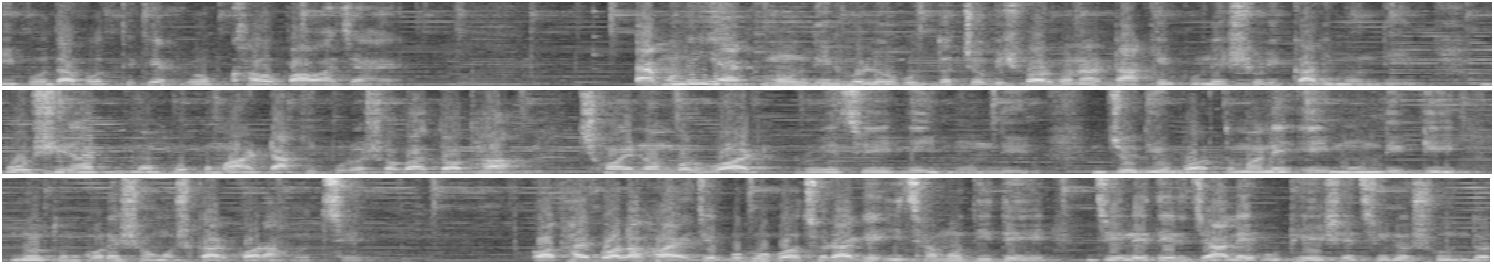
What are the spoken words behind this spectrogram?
বিপদ আপদ থেকে রক্ষাও পাওয়া যায়। এমনই এক মন্দির হলো উত্তর চব্বিশ পরগনার টাকির কুলেশ্বরী কালী মন্দির। বসিরহাট মহকুমার টাকি পুরসভা তথা ছয় নম্বর ওয়ার্ড রয়েছে এই মন্দির। যদিও বর্তমানে এই মন্দিরটি নতুন করে সংস্কার করা হচ্ছে। কথায় বলা হয় যে বহু বছর আগে ইছামতিতে জেলেদের জালে উঠে এসেছিল সুন্দর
